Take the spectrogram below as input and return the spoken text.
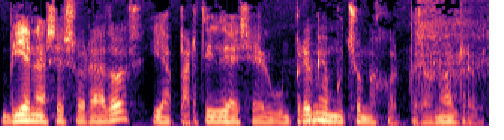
bien asesorados y a partir de ahí si hay algún premio mucho mejor, pero no al revés.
